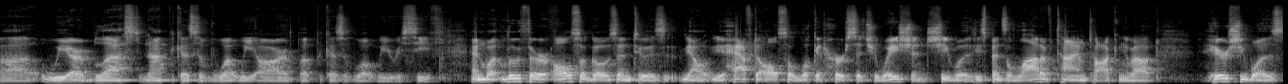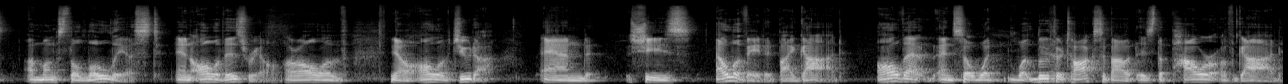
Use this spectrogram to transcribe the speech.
uh, we are blessed not because of what we are, but because of what we receive. And what Luther also goes into is, you know, you have to also look at her situation. She was he spends a lot of time talking about here she was amongst the lowliest in all of Israel or all of you know all of Judah, and she's elevated by God. All that and so what what luther talks about is the power of god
